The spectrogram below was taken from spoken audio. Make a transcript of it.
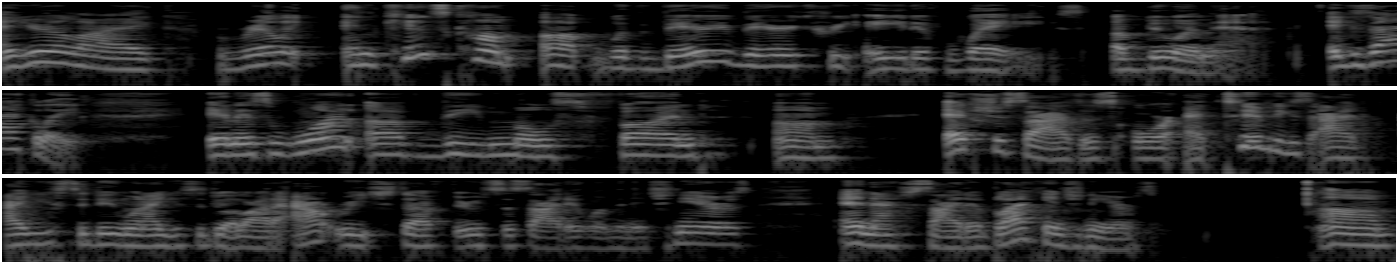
And you're like, really and kids come up with very very creative ways of doing that exactly and it's one of the most fun um, exercises or activities I, I used to do when I used to do a lot of outreach stuff through Society of Women Engineers and Society of Black Engineers. Um,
